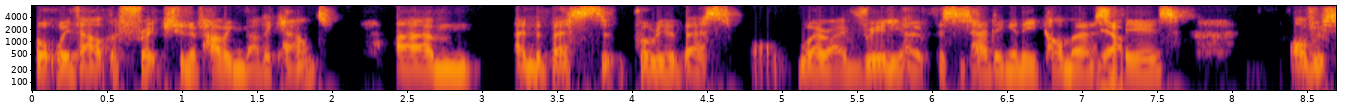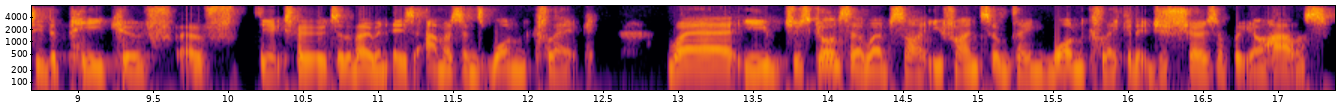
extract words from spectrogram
but without the friction of having that account. Um, and the best, probably the best, where I really hope this is heading in e-commerce yeah. is obviously the peak of, of the experience at the moment is Amazon's one click, where you just go onto their website, you find something, one click, and it just shows up at your house.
